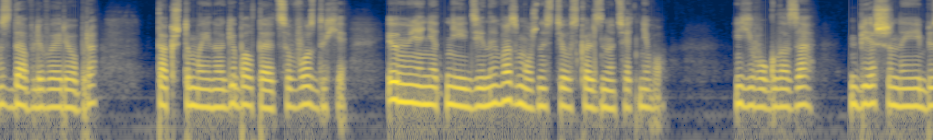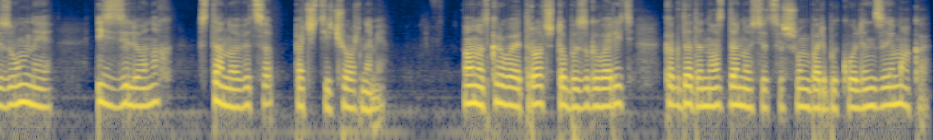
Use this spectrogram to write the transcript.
сдавливая ребра, так что мои ноги болтаются в воздухе, и у меня нет ни единой возможности ускользнуть от него. Его глаза, бешеные и безумные, из зеленых становятся почти черными. Он открывает рот, чтобы заговорить, когда до нас доносится шум борьбы Коллинза и Мака.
